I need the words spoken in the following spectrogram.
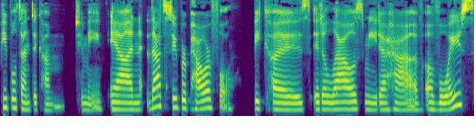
People tend to come to me. And that's super powerful because it allows me to have a voice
